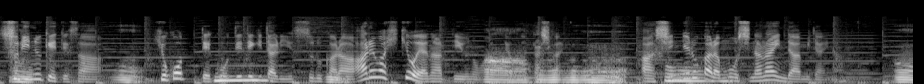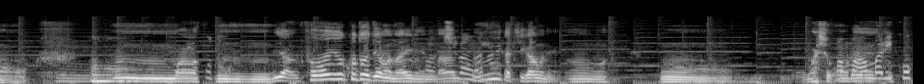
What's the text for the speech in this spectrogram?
すり抜けてさ、うん。ひょこってこう出てきたりするから、あれは卑怯やなっていうのがあっ確かに。に。あ、死んでるからもう死なないんだ、みたいな。うん。うんまあ、そういうことうん。いや、そういうことではないねん。な何か違うねん。うん。うん。まあ、まあまあ、あんま俺りこ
